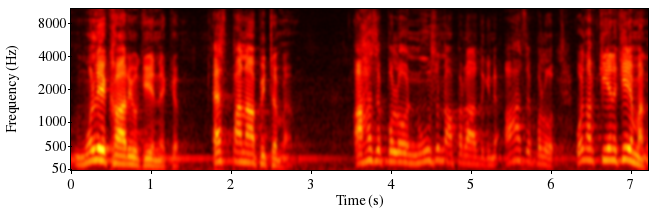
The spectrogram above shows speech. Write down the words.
මොලේ කාරයෝ කියන එක. ඇස් පනා පිටම. අහස පොලෝ නූසන අපරාධගෙන අහස පොලෝ ඕන කියන කියමන්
